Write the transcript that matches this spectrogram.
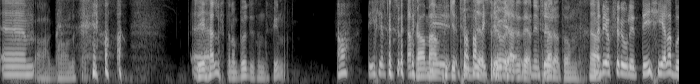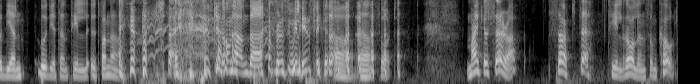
Ehm, Ja, galet. Det är eh, hälften av budgeten till filmen. Ja, det är helt otroligt. Alltså, Ja, men han det- fick ju fast han 10, fick så det är en 10, fjärdedel. Tur att de... Ja. Men det är också roligt, det är hela budgeten, budgeten till Utvandrarna. Hur ska de landa Bruce Willis liksom? Ja, Ja. svårt. Michael Cera sökte till rollen som Cole.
